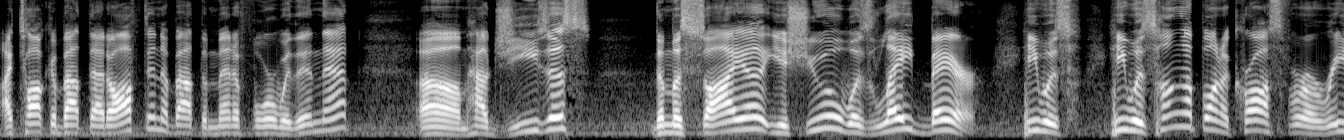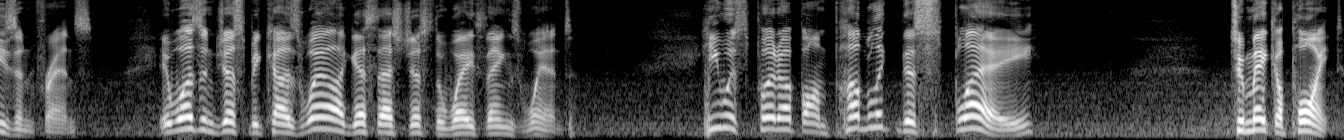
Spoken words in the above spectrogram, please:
I talk about that often, about the metaphor within that, um, how Jesus, the Messiah, Yeshua, was laid bare. He was, he was hung up on a cross for a reason, friends. It wasn't just because, well, I guess that's just the way things went. He was put up on public display to make a point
